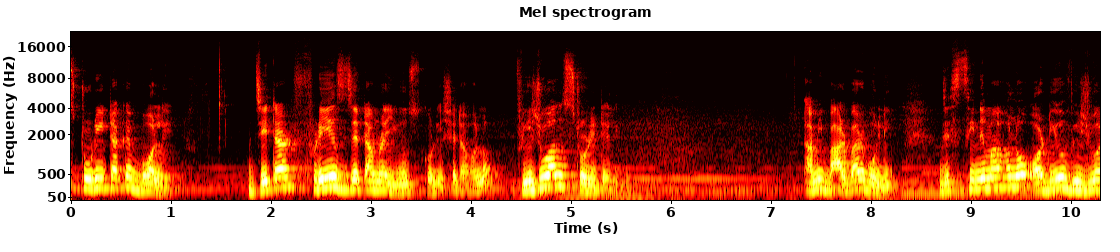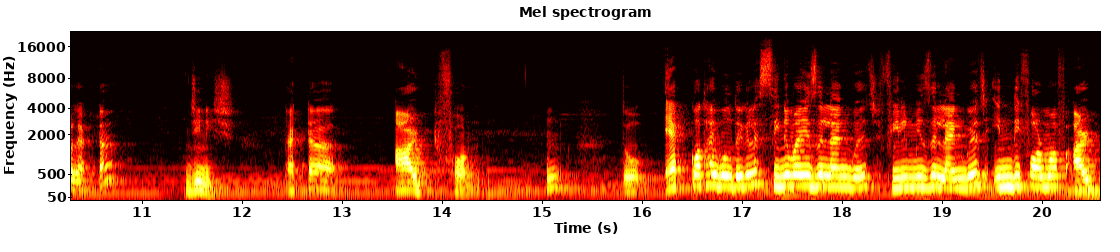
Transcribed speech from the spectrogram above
স্টোরিটাকে বলে যেটার ফ্রেজ যেটা আমরা ইউজ করি সেটা হলো ভিজুয়াল স্টোরি টেলিং আমি বারবার বলি যে সিনেমা হলো অডিও ভিজুয়াল একটা জিনিস, একটা আর্ট ফর্ম হুম? তো এক কথায় বলতে গেলে cinema is a language film is a language in the form of art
